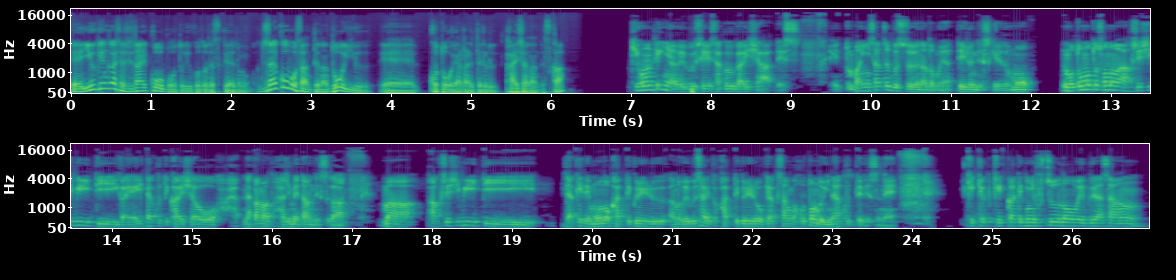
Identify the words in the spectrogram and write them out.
えー有限会社時代工房ということですけれども、時代工房さんっていうのはどういう、えーことをやられてる会社なんですか？基本的にはウェブ制作会社です。えっと、まあ、印刷物などもやっているんですけれども、もともとそのアクセシビリティがやりたくて会社を仲間と始めたんですが、まあ、アクセシビリティだけで物を買ってくれる、あの、ウェブサイトを買ってくれるお客さんがほとんどいなくてですね、結局、結果的に普通のウェブ屋さん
